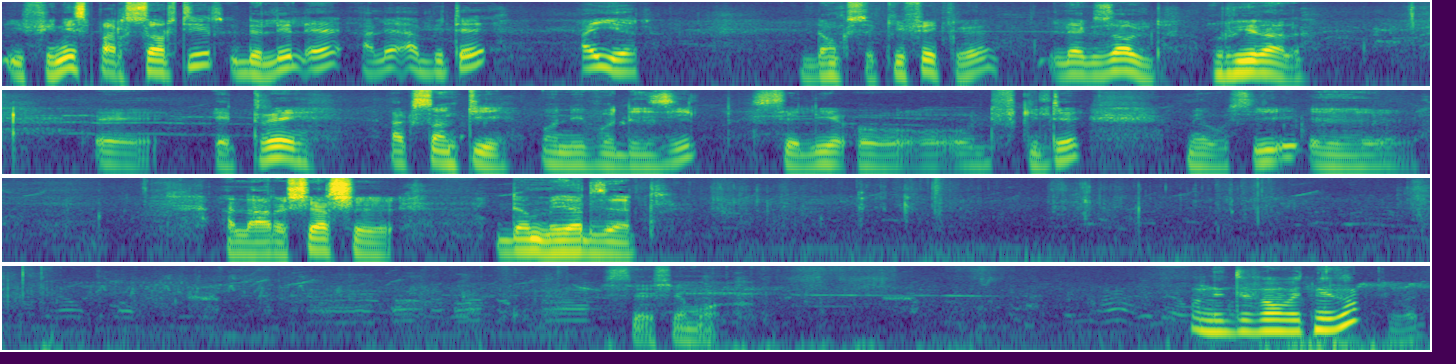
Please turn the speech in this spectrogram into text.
Ils finissent par sortir de l'île et aller habiter ailleurs. Donc, ce qui fait que l'exode rural est, très accentué au niveau des îles. C'est lié aux, difficultés, mais aussi euh, à la recherche d'un meilleur être. C'est chez moi. On est devant votre maison? Oui.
